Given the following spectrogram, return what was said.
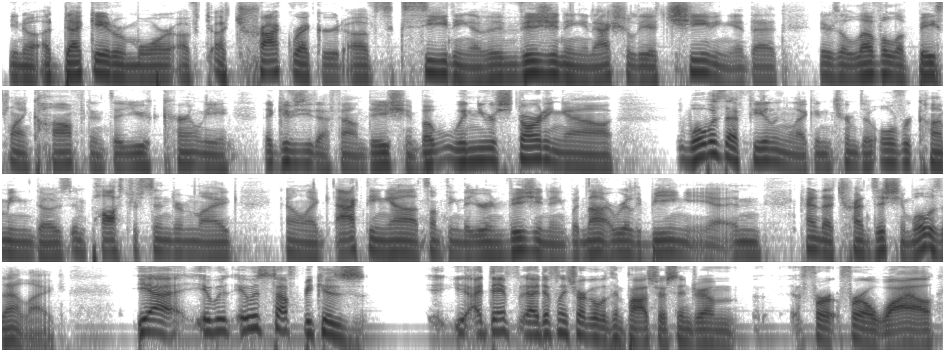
you know a decade or more of a track record of succeeding of envisioning and actually achieving it that there's a level of baseline confidence that you currently that gives you that foundation. But when you're starting out what was that feeling like in terms of overcoming those imposter syndrome like kind of like acting out something that you're envisioning but not really being it yet and kind of that transition? What was that like? Yeah it was it was tough because I, def- I definitely struggled with imposter syndrome for for a while.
